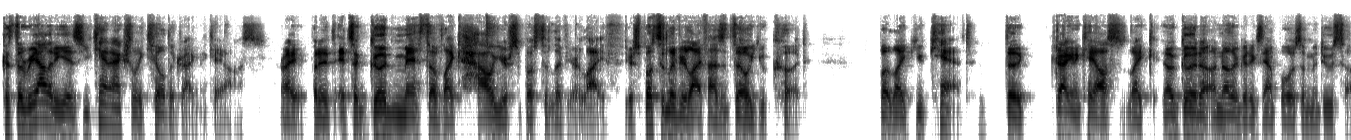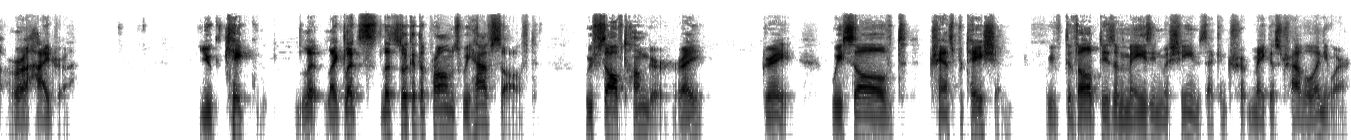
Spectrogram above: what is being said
Because the reality is you can't actually kill the dragon of chaos right? But it, it's a good myth of like how you're supposed to live your life. You're supposed to live your life as though you could but like you can't. The dragon of chaos like a good another good example is a medusa or a hydra. You kick like let's let's look at the problems we have solved. We've solved hunger right? Great. We solved transportation we've developed these amazing machines that can make us travel anywhere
